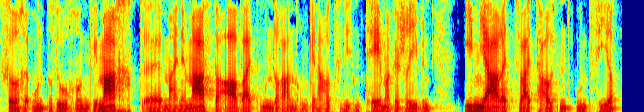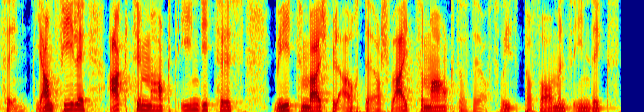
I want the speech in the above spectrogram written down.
solche Untersuchungen gemacht, äh, meine Masterarbeit unter anderem genau zu diesem Thema geschrieben im Jahre 2014. Ja, und viele Aktienmarktindizes, wie zum Beispiel auch der Schweizer Markt, also der Swiss Performance Index,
